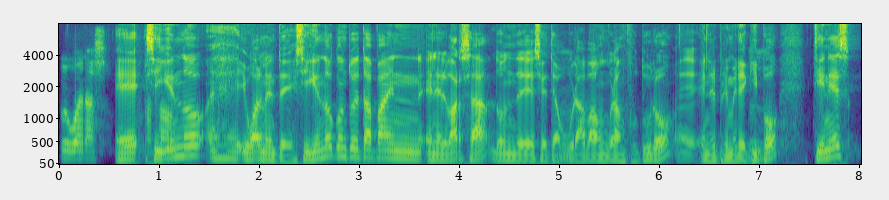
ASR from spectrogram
Muy buenas. Eh, siguiendo, eh, igualmente, siguiendo con tu etapa en, el Barça, donde se te auguraba un gran futuro eh, en el primer equipo, tienes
